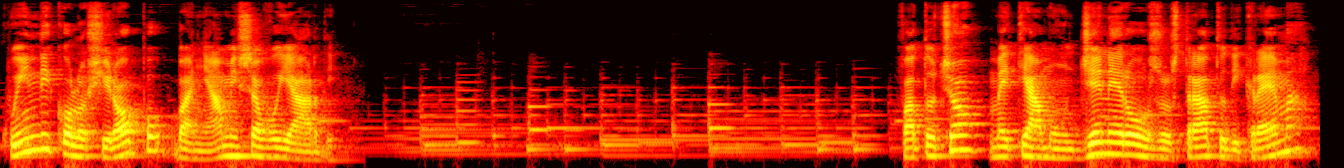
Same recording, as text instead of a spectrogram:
Quindi con lo sciroppo bagniamo i savoiardi. Fatto ciò mettiamo un generoso strato di crema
